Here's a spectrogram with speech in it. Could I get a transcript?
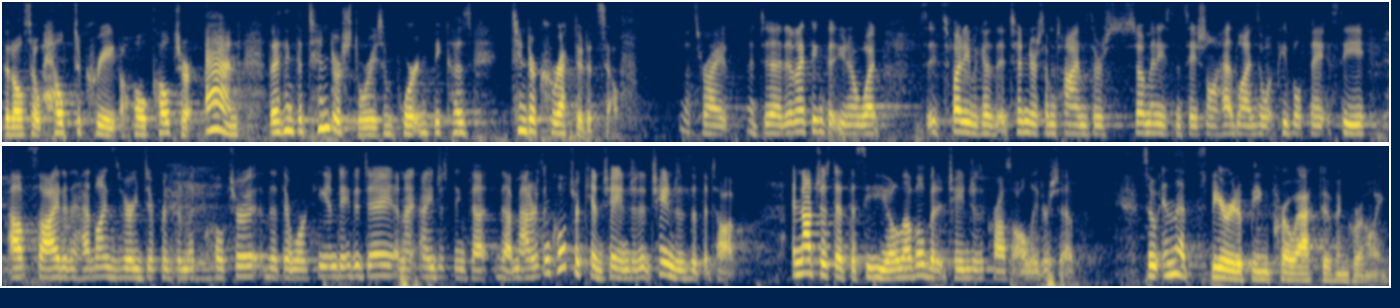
that also helped to create a whole culture. And that I think the Tinder story is important because Tinder corrected itself. That's right, I did. And I think that, you know what, it's funny because at Tinder sometimes there's so many sensational headlines, and what people see outside of the headlines is very different than the culture that they're working in day to day. And I, I just think that that matters. And culture can change, and it changes at the top. And not just at the CEO level, but it changes across all leadership. So, in that spirit of being proactive and growing,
